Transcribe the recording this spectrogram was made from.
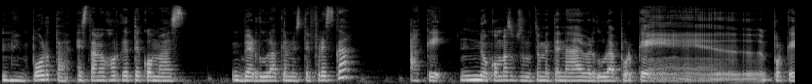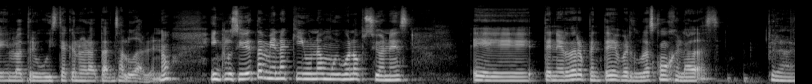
No importa, está mejor que te comas verdura que no esté fresca a que no comas absolutamente nada de verdura porque, porque lo atribuiste a que no era tan saludable, ¿no? Inclusive también aquí una muy buena opción es eh, tener de repente verduras congeladas Claro.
